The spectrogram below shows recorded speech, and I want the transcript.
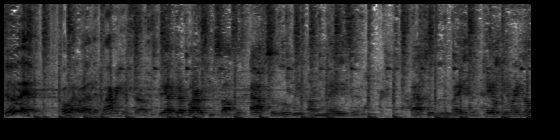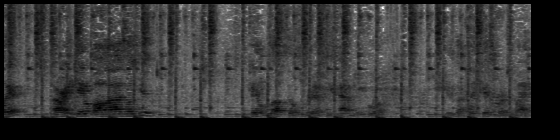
Good. Oh, I love the barbecue sauce. Yeah, their barbecue sauce is absolutely amazing. Absolutely amazing. Caleb getting ready to go there? Alright, Caleb, all eyes on you. Caleb loves those ribs. He's had them before. He's gonna take his first bite.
